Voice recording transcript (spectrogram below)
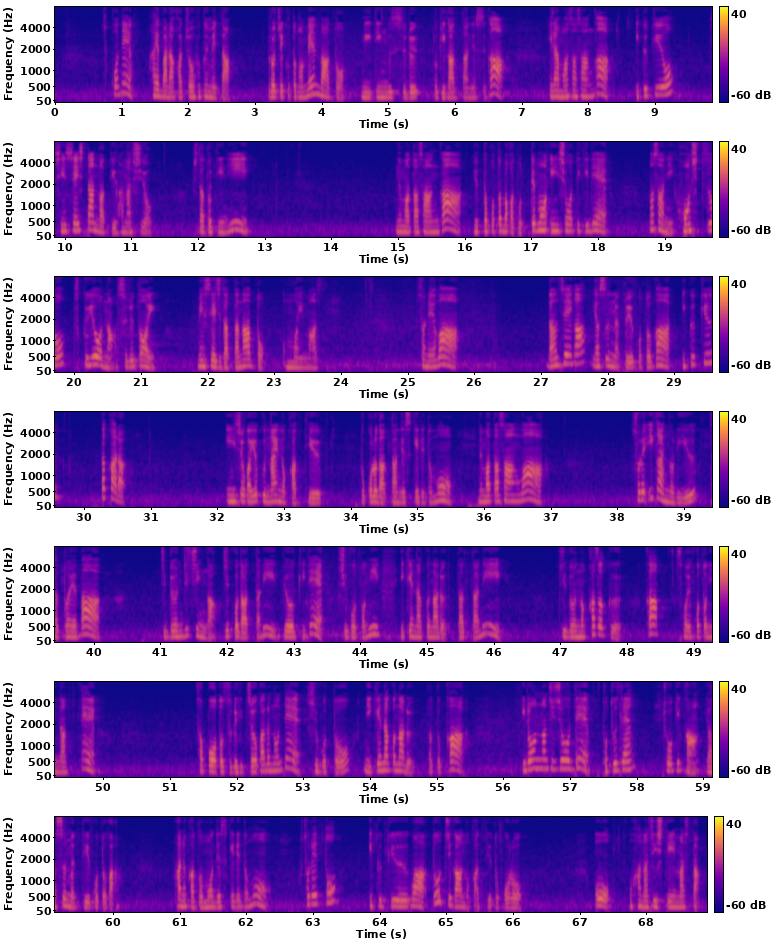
そこで灰原課長を含めたプロジェクトのメンバーとミーティングする時があったんですが、平正さんが育休を申請したんだっていう話をした時に、沼田さんが言った言葉がとっても印象的で、まさに本質をつくような鋭いメッセージだったなと思います。それは、男性が休むということが育休だから印象が良くないのかっていうところだったんですけれども、沼田さんは、それ以外の理由、例えば、自分自身が事故だったり、病気で仕事に行けなくなるだったり、自分の家族がそういうことになって、サポートする必要があるので、仕事に行けなくなるだとか、いろんな事情で突然長期間休むっていうことがあるかと思うんですけれども、それと育休はどう違うのかっていうところをお話ししていました。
